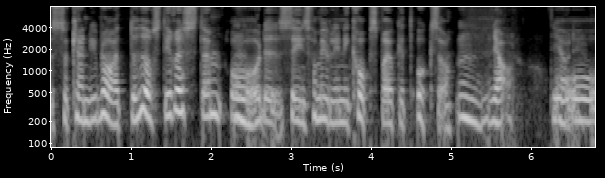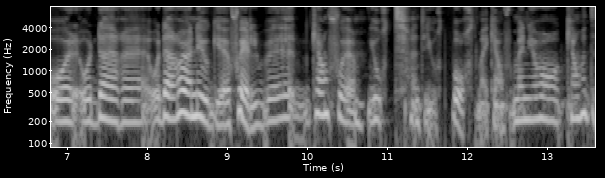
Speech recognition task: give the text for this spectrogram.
så kan det ju bli att du hörs i rösten och, mm. och det syns förmodligen i kroppsspråket också. Mm, ja. Och, och, och, där, eh, och där har jag nog eh, själv eh, kanske gjort, inte gjort bort mig kanske, men jag har kanske inte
